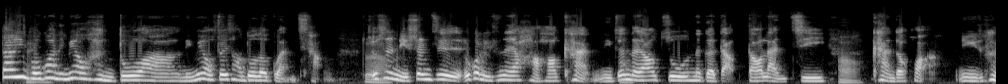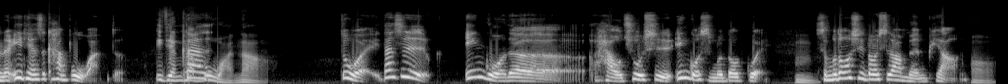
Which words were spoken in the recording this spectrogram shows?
大英博物馆里面有很多啊，里面有非常多的馆藏，啊。就是你甚至如果你真的要好好看，你真的要租那个导导览机嗯，看的话，你可能一天是看不完的。一天看不完呐、对，但是英国的好处是英国什么都贵，嗯。什么东西都需要门票，哦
